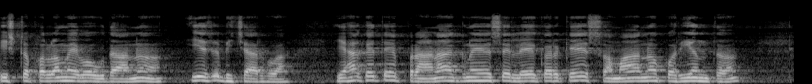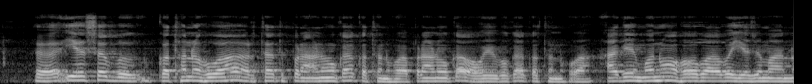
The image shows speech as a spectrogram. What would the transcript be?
इष्टफलम एवं उदान, ये सब विचार हुआ। यहाँ कहते हैं, प्राणाग्नय से लेकर के समान पर्यंत यह सब कथन हुआ, अर्थात प्राणों का कथन हुआ, प्राणों का अवयव का कथन हुआ। आगे मनोहभाव यजमान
